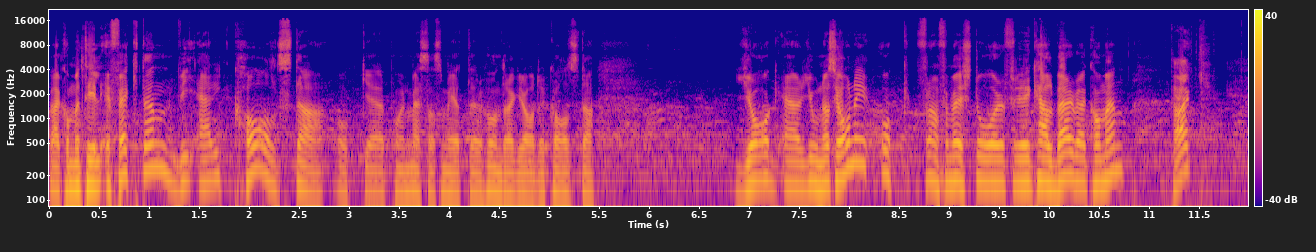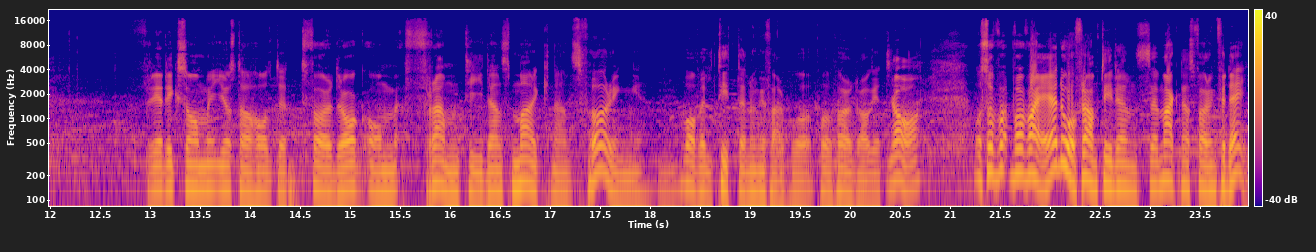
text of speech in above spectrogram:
Välkommen till Effekten. Vi är i Karlstad och är på en mässa som heter 100 grader Karlstad. Jag är Jonas Jani och framför mig står Fredrik Hallberg. Välkommen! Tack! Fredrik som just har hållit ett föredrag om framtidens marknadsföring var väl titeln ungefär på, på föredraget. Ja. Och så vad, vad är då framtidens marknadsföring för dig?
